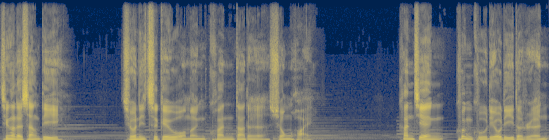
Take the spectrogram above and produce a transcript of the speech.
亲爱的上帝，求你赐给我们宽大的胸怀。看见困苦流离的人，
